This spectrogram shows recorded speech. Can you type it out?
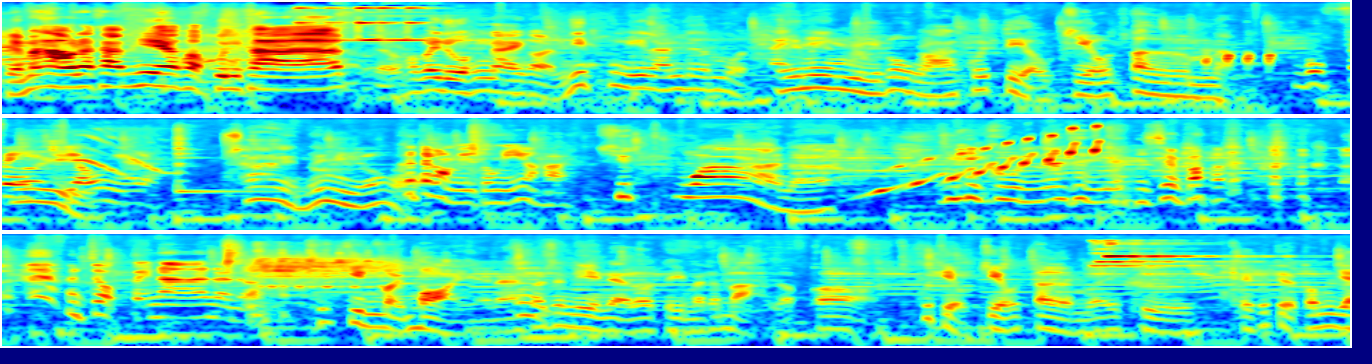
เดี๋ยวมาเอานะครับเฮียขอบคุณครับ เดี๋ยวเข้าไปดูข้างในก่อน นี่พรุ่งนี้ร้านเดิมหมดไปเฮ้ยเลยไม่มีปะวะก๋วยเตี๋ยวเกี๊ยวเติมอะ บุฟเฟ่ต์เฮ้ย เกี๊ยวอย่างเงี้ยเหรอใช่ไม่มีแล้วเหรอคือแต่ก่อนมันอยู่ตรงนี้เหรอคะคิดว่านะไม่คุ้นอะไรเลยใช่ปะ มันจบไปนานอะเนอะที่กินบ่อยๆอะนะก็จะมีเนี่ยโรตีมัตตบะแล้วก็ก๋วยเตี๋ยวเกี๊ยวเติมไว้ยคือเป็นก๋วยเตี๋ยวต้มย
